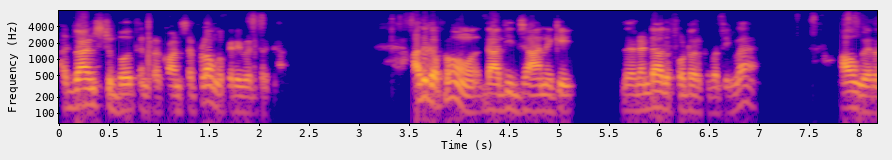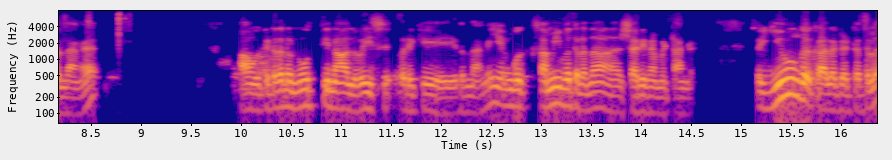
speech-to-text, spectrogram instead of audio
அட்வான்ஸ்டு பர்த்ன்ற கான்செப்ட்ல அவங்க பெரிய எடுத்திருக்காங்க. அதுக்கப்புறம் தாதி ஜானகி இந்த ரெண்டாவது போட்டோ இருக்கு பாத்தீங்களா? அவங்க இருந்தாங்க. அவங்க கிட்டத்தட்ட நூத்தி நாலு வயசு வரைக்கும் இருந்தாங்க. இவங்க சமீபத்துல தான் சரீரம் விட்டாங்க ஸோ இவங்க காலகட்டத்துல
